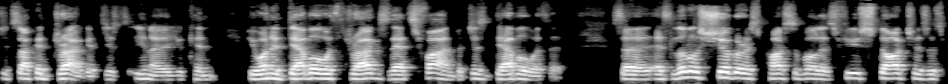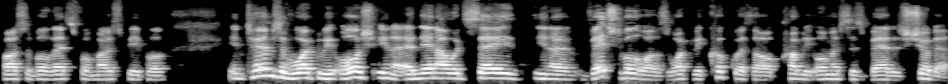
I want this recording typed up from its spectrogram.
it's like a drug. It's just you know you can if you want to dabble with drugs, that's fine, but just dabble with it. So as little sugar as possible, as few starches as possible. That's for most people in terms of what we all, you know, and then I would say, you know, vegetable oils, what we cook with, are probably almost as bad as sugar,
